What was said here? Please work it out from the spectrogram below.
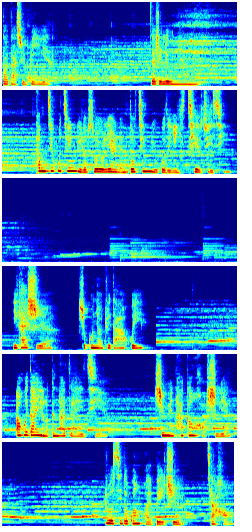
到大学毕业，在这六年里，他们几乎经历了所有恋人都经历过的一切剧情。一开始是姑娘追的阿辉，阿辉答应了跟她在一起，是因为他刚好失恋。若曦的关怀备至，恰好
